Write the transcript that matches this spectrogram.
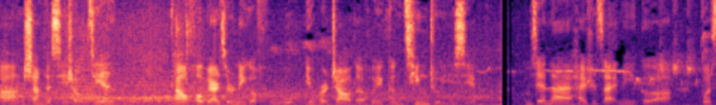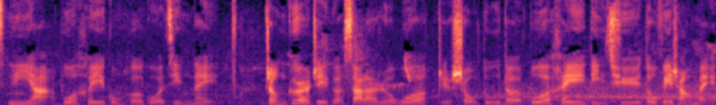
啊，上个洗手间。你看我后边就是那个湖，一会儿照的会更清楚一些。我们现在还是在那个波斯尼亚波黑共和国境内，整个这个萨拉热窝这个首都的波黑地区都非常美，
